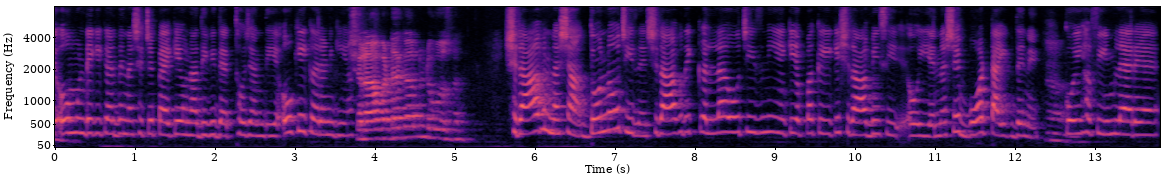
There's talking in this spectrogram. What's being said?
ਤੇ ਉਹ ਮੁੰਡੇ ਕੀ ਕਰਦੇ? ਨਸ਼ੇ 'ਚ ਪੈ ਕੇ ਉਹਨਾਂ ਦੀ ਵੀ ਡੈਥ ਹੋ ਜਾਂਦੀ ਹੈ। ਉਹ ਕੀ ਕਰਨਗੀਆਂ? ਸ਼ਰਾਬ ਵੱਡਾ ਕਾਰਨ ਡਿਵੋਰਸ ਦਾ। ਸ਼ਰਾਬ ਨਸ਼ਾ ਦੋਨੋਂ ਚੀਜ਼ਾਂ ਸ਼ਰਾਬ ਦੇ ਇਕੱਲਾ ਉਹ ਚੀਜ਼ ਨਹੀਂ ਹੈ ਕਿ ਆਪਾਂ ਕਹੀਏ ਕਿ ਸ਼ਰਾਬ ਹੀ ਸੀ ਉਹੀ ਹੈ। ਨਸ਼ੇ ਬਹੁਤ ਟਾਈਪ ਦੇ ਨੇ। ਕੋਈ ਹਫੀਮ ਲੈ ਰਿਹਾ ਹੈ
